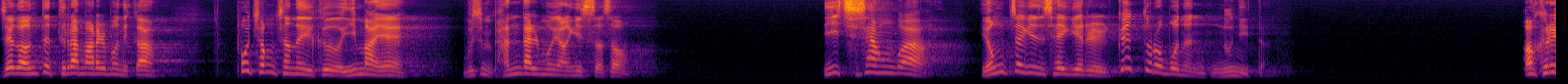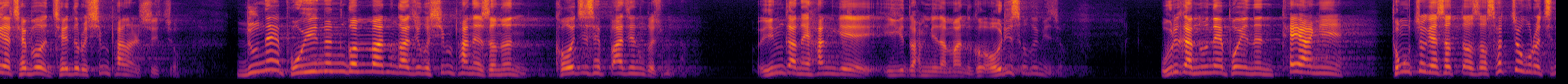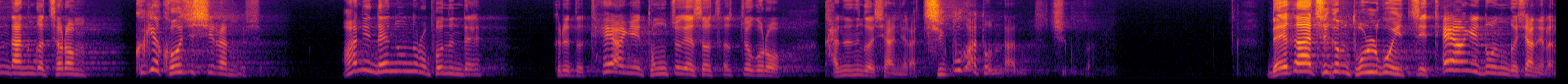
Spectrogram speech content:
제가 언뜻 드라마를 보니까 포청천의 그 이마에 무슨 반달 모양이 있어서 이 지상과 영적인 세계를 꿰뚫어 보는 눈이 있다. 아, 그래야 제대로 심판할 수 있죠. 눈에 보이는 것만 가지고 심판해서는 거짓에 빠지는 것입니다. 인간의 한계이기도 합니다만 그 어리석음이죠. 우리가 눈에 보이는 태양이 동쪽에서 떠서 서쪽으로 진다는 것처럼 그게 거짓이라는 것이죠. 아니 내 눈으로 보는데 그래도 태양이 동쪽에서 서쪽으로 가는 것이 아니라 지구가 돈다는 것이죠. 지구가. 내가 지금 돌고 있지 태양이 도는 것이 아니라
